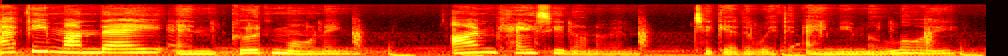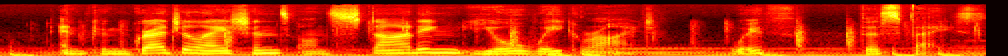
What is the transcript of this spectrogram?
Happy Monday and good morning. I'm Casey Donovan, together with Amy Molloy, and congratulations on starting your week right with The Space.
